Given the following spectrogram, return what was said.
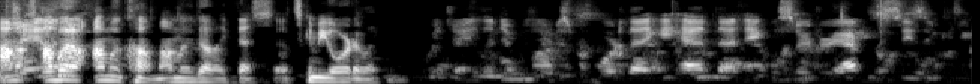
I'm, I'm, gonna, I'm gonna come. I'm gonna go like this. It's gonna be orderly. With Jalen, it was reported that he had that ankle surgery after the season. Could you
